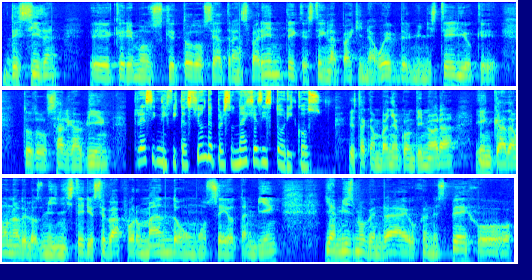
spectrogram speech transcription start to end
decidan. Eh, queremos que todo sea transparente, que esté en la página web del Ministerio, que todo salga bien. Resignificación de personajes históricos. Esta campaña continuará en cada uno de los ministerios, se va formando un museo también. Ya mismo vendrá Eugenio Espejo,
